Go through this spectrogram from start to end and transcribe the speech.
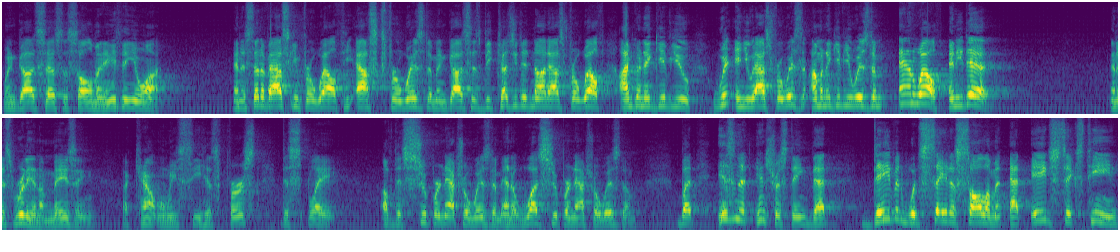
When God says to Solomon, anything you want, and instead of asking for wealth, he asks for wisdom. And God says, Because you did not ask for wealth, I'm going to give you, and you asked for wisdom, I'm going to give you wisdom and wealth. And he did. And it's really an amazing account when we see his first display of this supernatural wisdom, and it was supernatural wisdom. But isn't it interesting that David would say to Solomon at age 16,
